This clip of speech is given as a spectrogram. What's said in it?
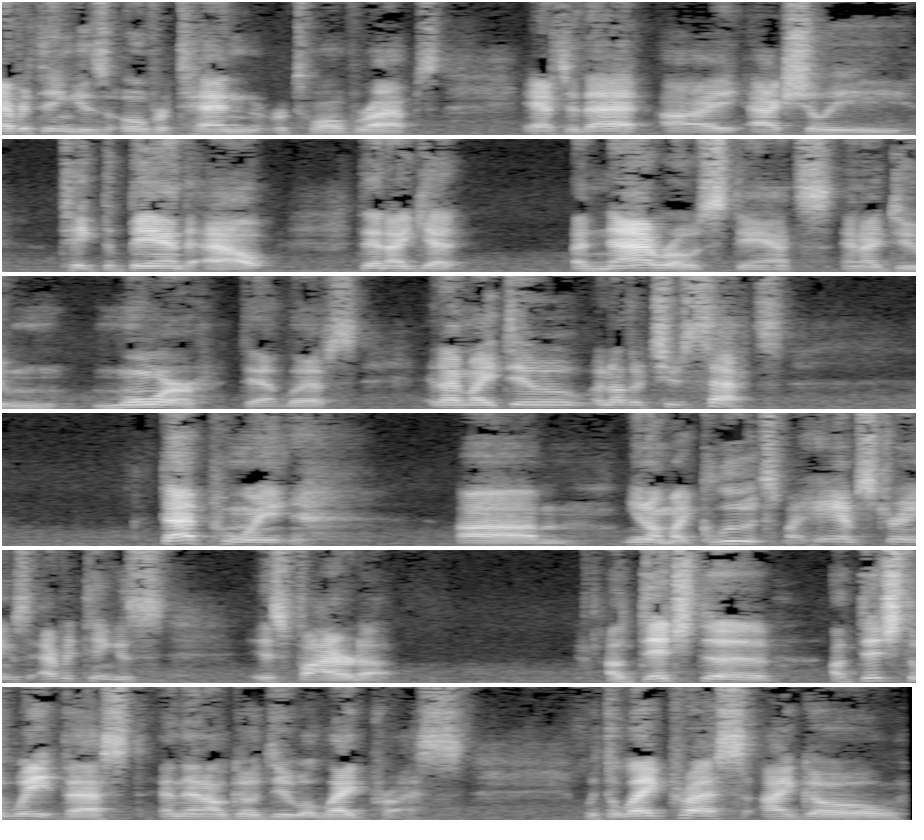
everything is over 10 or 12 reps. After that, I actually take the band out. Then I get a narrow stance and I do more deadlifts and I might do another two sets. At that point, um, you know, my glutes, my hamstrings, everything is is fired up. I'll ditch the I'll ditch the weight vest and then I'll go do a leg press. With the leg press, I go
